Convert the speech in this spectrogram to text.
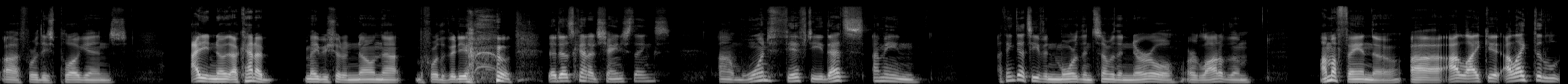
uh, for these plugins. I didn't know. I kind of maybe should have known that before the video. that does kind of change things. Um, 150. That's I mean I think that's even more than some of the neural or a lot of them. I'm a fan though. Uh, I like it. I like the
